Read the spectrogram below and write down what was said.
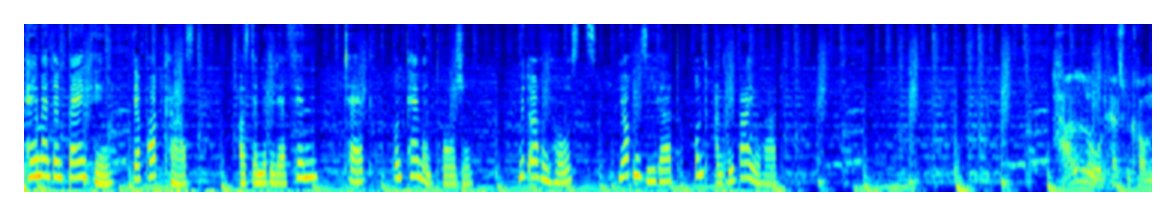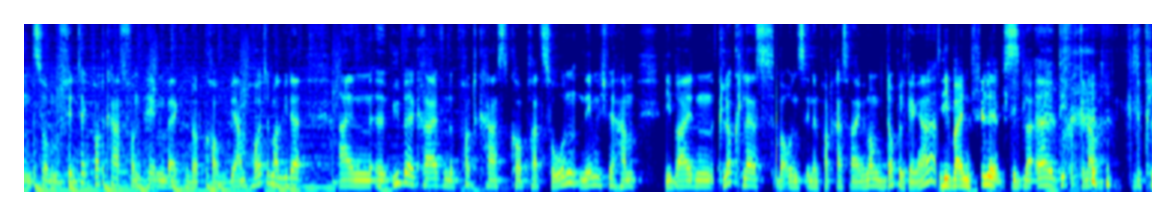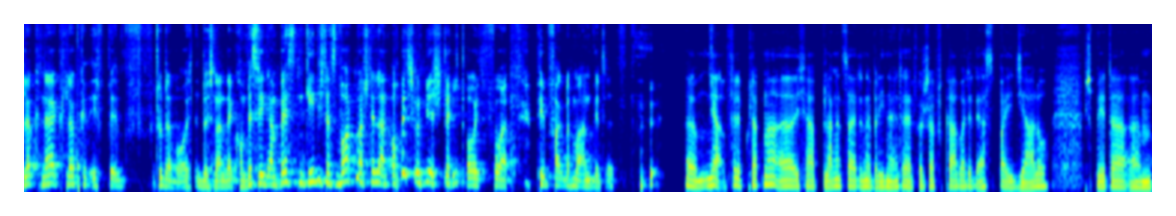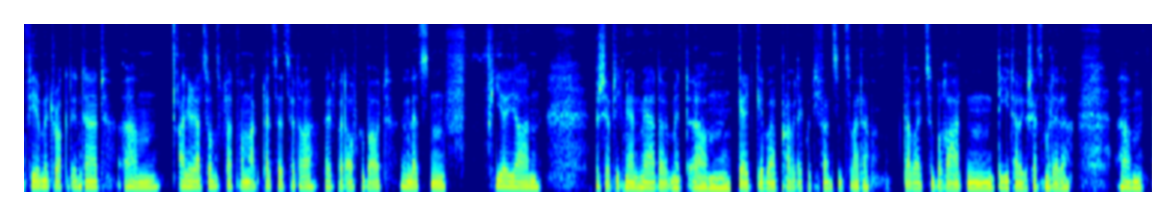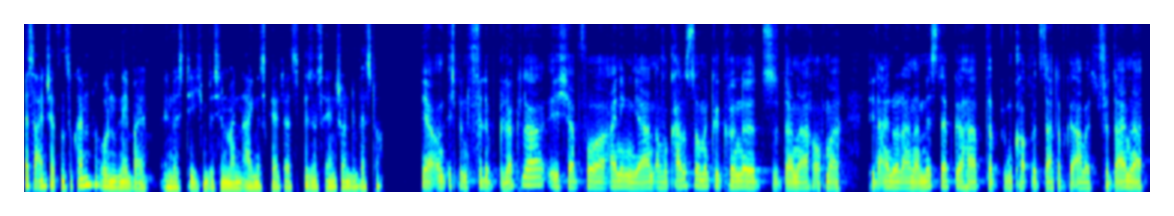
Payment and Banking, der Podcast aus der Mitte der Fin, Tech und Payment Branche. Mit euren Hosts Jochen Siegert und André Bajorath. Hallo und herzlich willkommen zum Fintech-Podcast von paymentbanking.com. Wir haben heute mal wieder eine äh, übergreifende Podcast-Kooperation, nämlich wir haben die beiden Glockless bei uns in den Podcast reingenommen, die Doppelgänger. Die beiden Philips. Die, äh, die, genau, Klöckner, Klöck, ich tut da bei euch durcheinander kommen. Deswegen am besten gebe ich das Wort mal schnell an euch und ihr stellt euch vor. Pip, fang doch mal an, bitte. Ähm, ja, Philipp Klöckner. Äh, ich habe lange Zeit in der Berliner Internetwirtschaft gearbeitet, erst bei Idealo, später ähm, viel mit Rocket Internet, ähm, Aggregationsplattform, Marktplätze etc. weltweit aufgebaut. In den letzten vier Jahren beschäftige ich mich mehr damit, ähm, Geldgeber, Private Equity Funds und so weiter dabei zu beraten, digitale Geschäftsmodelle ähm, besser einschätzen zu können. Und nebenbei investiere ich ein bisschen mein eigenes Geld als Business Angel und Investor. Ja, und ich bin Philipp Glöckler. Ich habe vor einigen Jahren Avocado Store mitgegründet, danach auch mal den einen oder anderen Misstep gehabt, habe im Corporate Startup gearbeitet für Daimler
